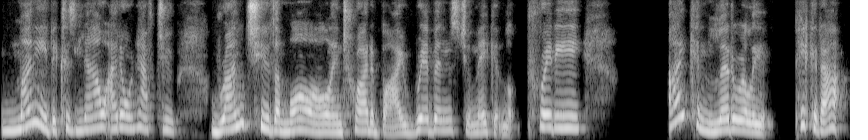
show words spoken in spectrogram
money because now I don't have to run to the mall and try to buy ribbons to make it look pretty. I can literally pick it up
